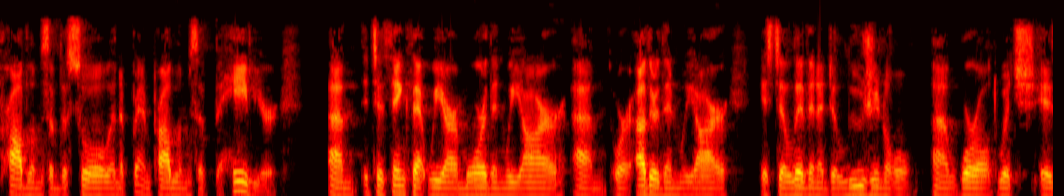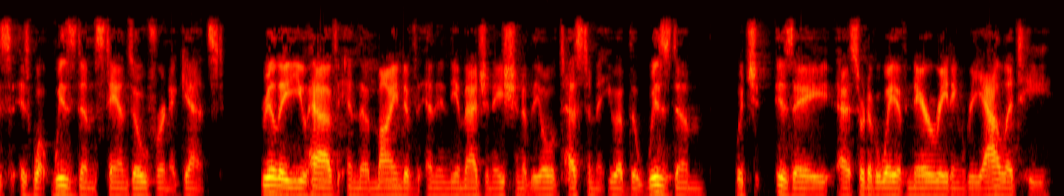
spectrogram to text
problems of the soul and, and problems of behavior um, to think that we are more than we are um, or other than we are is to live in a delusional uh, world, which is is what wisdom stands over and against. Really, you have in the mind of and in the imagination of the Old Testament, you have the wisdom, which is a, a sort of a way of narrating reality,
